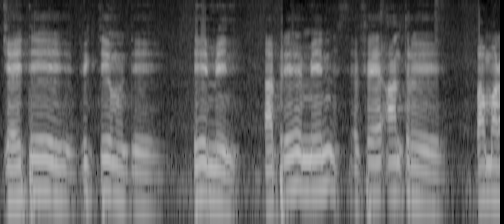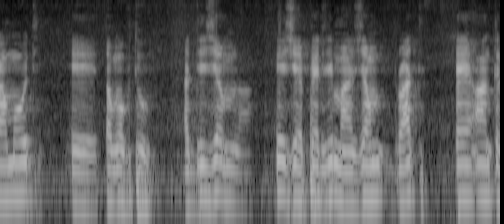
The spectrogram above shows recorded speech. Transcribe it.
J'ai été victime de deux mines. La première mine s'est faite entre Bamaramoud et Tomoktou. La deuxième, là, j'ai perdu ma jambe droite, c'est entre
